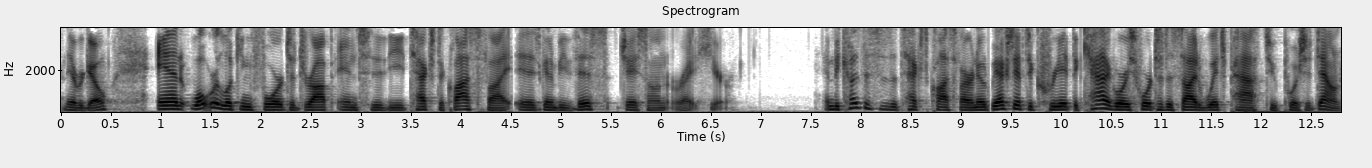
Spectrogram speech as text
There we go. And what we're looking for to drop into the text to classify is going to be this JSON right here. And because this is a text classifier node, we actually have to create the categories for it to decide which path to push it down.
